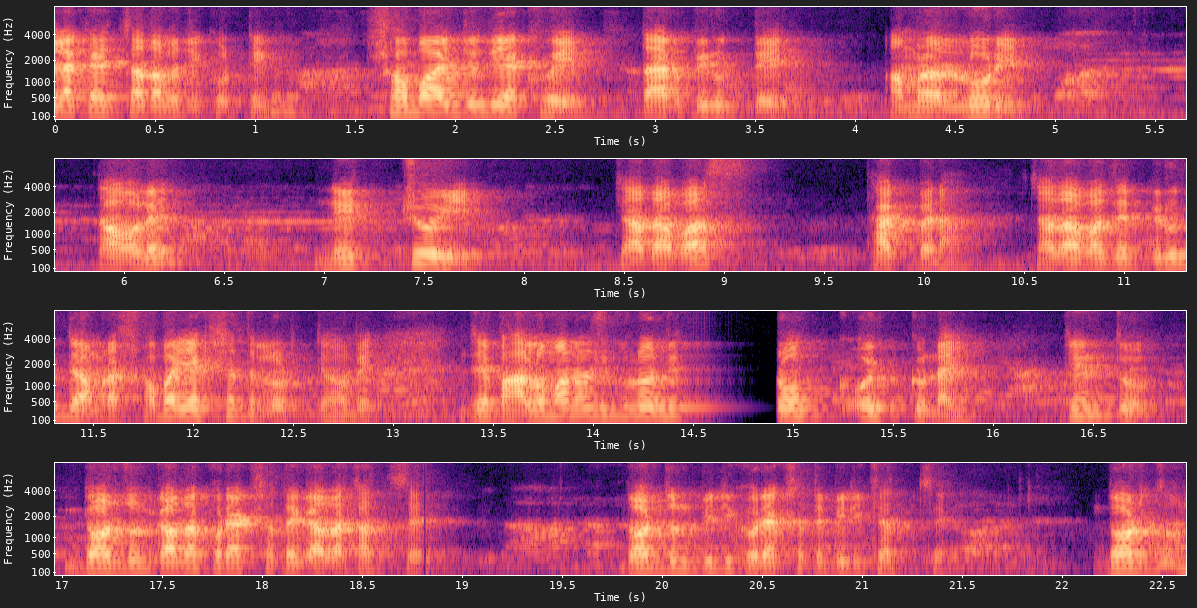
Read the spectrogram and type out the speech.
এলাকায় চাঁদাবাজি করতে গেল। সবাই যদি এক হয়ে তার বিরুদ্ধে আমরা লড়ি, তাহলে নিশ্চয়ই চাঁদাবাজ থাকবে না। চাঁদাবাজের বিরুদ্ধে আমরা সবাই একসাথে লড়তে হবে। যে ভালো মানুষগুলোর ঐক্য নাই। কিন্তু দশজন গাঁজা করে একসাথে গাঁজা খাচ্ছে, দশজন বিলি করে একসাথে বিলি খাচ্ছে, দশজন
